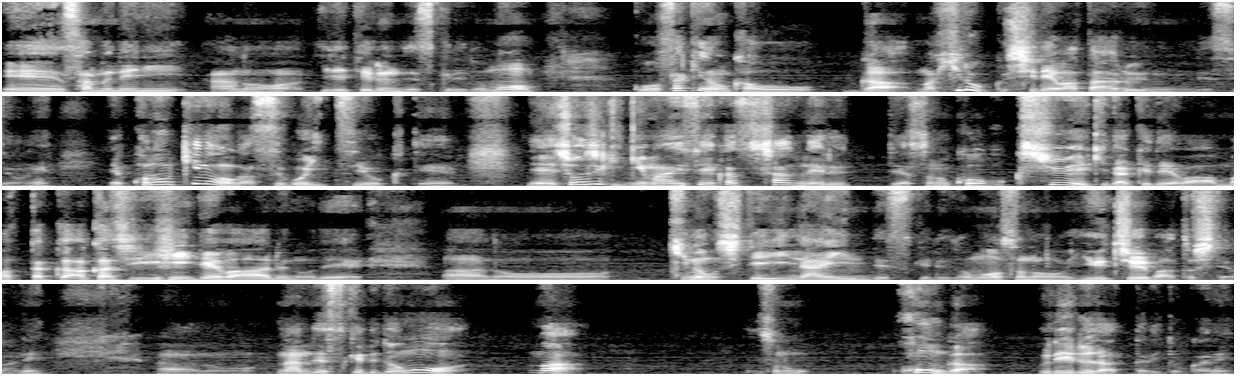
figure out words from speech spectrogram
えー、サムネにあの入れてるんですけれども、こう先の顔が、まあ、広く知れ渡るんですよね。でこの機能がすごい強くてで正直義妹生活チャンネルってその広告収益だけでは全く赤字ではあるのであの機能していないんですけれどもその YouTuber としてはね。あのなんですけれどもまあその本が売れるだったりとかね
